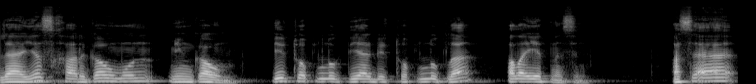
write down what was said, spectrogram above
la yashar gavmun min gavm bir topluluk diğer bir toplulukla alay etmesin. Asa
